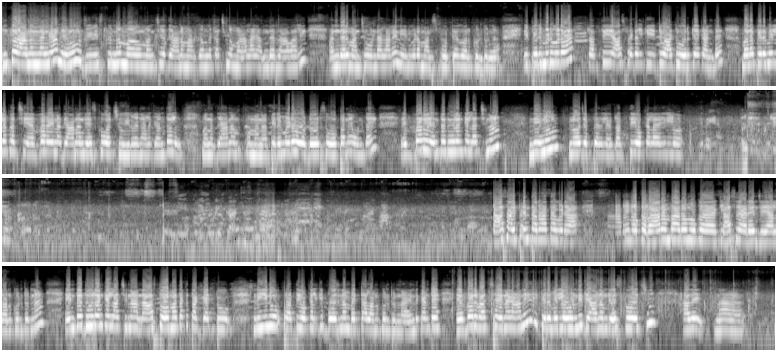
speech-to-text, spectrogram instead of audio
ఎంతో ఆనందంగా మేము జీవిస్తున్నాం. మంచి మంచిగా ధ్యాన మార్గంలోకి వచ్చిన మాలాగా అందరు రావాలి. అందరూ మంచిగా ఉండాలని నేను కూడా మనస్ఫూర్తిగా కోరుకుంటున్నా. ఈ పిరమిడ్ కూడా ప్రతి హాస్పిటల్కి ఇటు అటు ఊరికే కంటే మన పిరమిడ్లోకి వచ్చి ఎవరైనా ధ్యానం చేసుకోవచ్చు. ఇరవై నాలుగు గంటలు మన ధ్యానం మన పిరమిడ్ డోర్స్ ఓపెనే ఉంటాయి. ఎవ్వరు ఎంత దూరంకి వెళ్ళొచ్చినా నేను నో చెప్పేది లేదు. ప్రతి ఒక్కల ఇల్లు పాస్ క్లాస్ అయిపోయిన తర్వాత కూడా నేను ఒక వారం వారం ఒక క్లాస్ అరేంజ్ చేయాలనుకుంటున్నా. ఎంత దూరంకి వెళ్ళి వచ్చినా నా స్తోమతకు తగ్గట్టు నేను ప్రతి ఒక్కరికి భోజనం పెట్టాలనుకుంటున్నా. ఎందుకంటే ఎవరు వచ్చైనా కానీ పిరమిడ్లో ఉండి ధ్యానం చేసుకోవచ్చు. అదే నా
